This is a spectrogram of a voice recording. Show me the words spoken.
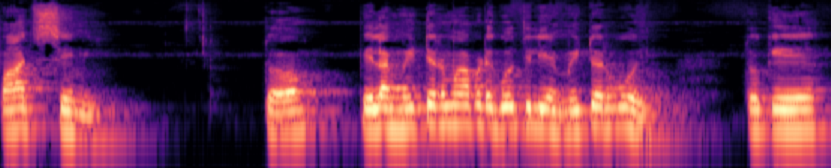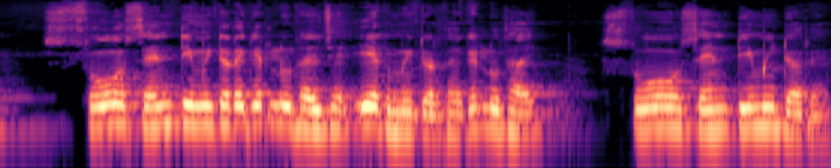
પાંચ સેમી. તો પેલા મીટરમાં આપણે ગોતી લઈએ, મીટર હોય, તો કે સો સેન્ટીમીટરે કેટલું થાય છે? એક મીટર થાય. કેટલું થાય? સો સેન્ટીમીટરે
